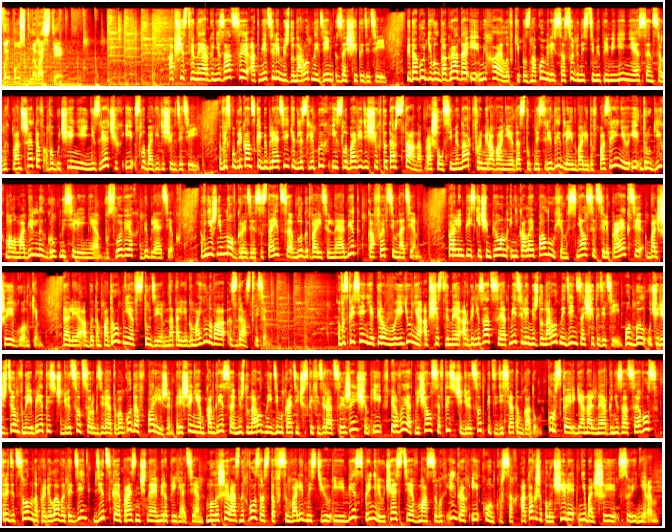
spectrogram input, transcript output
Выпуск новостей. Общественные организации отметили Международный день защиты детей. Педагоги Волгограда и Михайловки познакомились с особенностями применения сенсорных планшетов в обучении незрячих и слабовидящих детей. В Республиканской библиотеке для слепых и слабовидящих Татарстана прошел семинар «Формирование доступной среды для инвалидов по зрению и других маломобильных групп населения в условиях библиотек». В Нижнем Новгороде состоится благотворительный обед «Кафе в темноте». Паралимпийский чемпион Николай Полухин снялся в телепроекте «Большие гонки». Далее об этом подробнее в студии Наталья Гамаюнова. Здравствуйте. Здравствуйте. В воскресенье 1 июня общественные организации отметили Международный день защиты детей. Он был учрежден в ноябре 1949 года в Париже решением Конгресса Международной демократической федерации женщин и впервые отмечался в 1950 году. Курская региональная организация ВОЗ традиционно провела в этот день детское праздничное мероприятие. Малыши разных возрастов с инвалидностью и без приняли участие в массовых играх и конкурсах конкурсах, а также получили небольшие сувениры.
